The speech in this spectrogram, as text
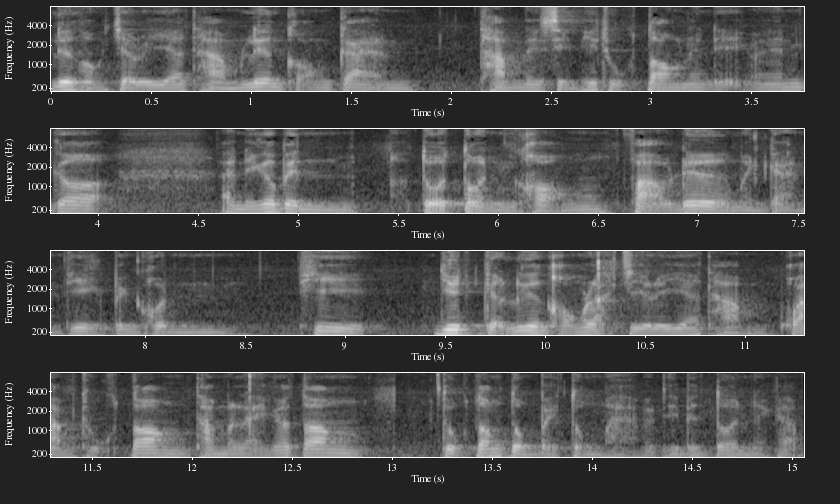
เรื่องของจริยธรรมเรื่องของการทำในสิ่งที่ถูกต้องนั่นเองเพราะฉะนั้นก็อันนี้ก็เป็นตัวตนของโฟลเดอร์เหมือนกันที่เป็นคนที่ยึดกับเรื่องของหลักจริยธรรม ความถูกต้องทำอะไรก็ต้องถูกต้องตรงไปตรงมาแบบนี้เป็นต้นนะครับ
